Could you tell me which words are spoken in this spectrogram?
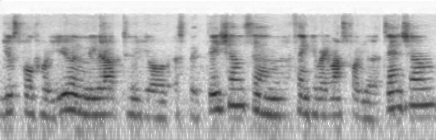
useful for you and live up to your expectations. And thank you very much for your attention.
